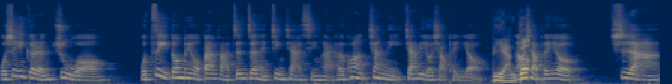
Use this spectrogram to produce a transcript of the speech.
我是一个人住哦，我自己都没有办法真正很静下心来，何况像你家里有小朋友，两个小朋友是啊，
